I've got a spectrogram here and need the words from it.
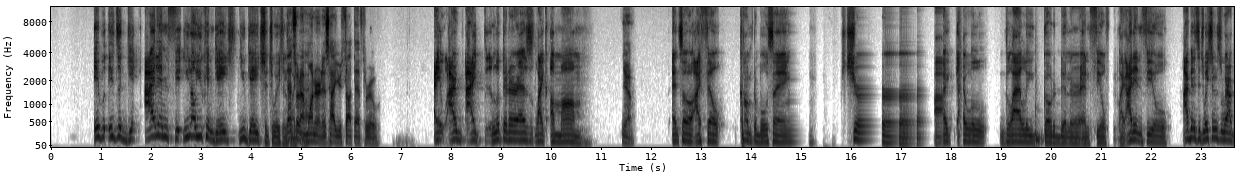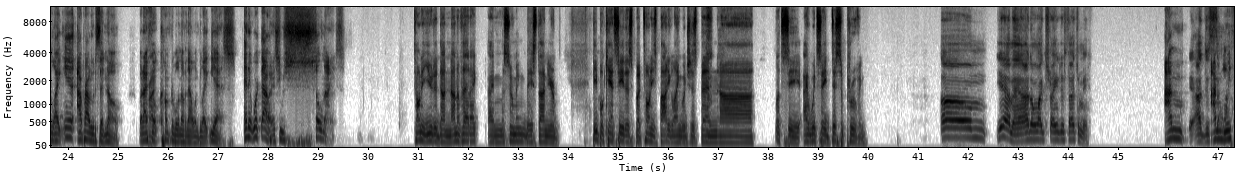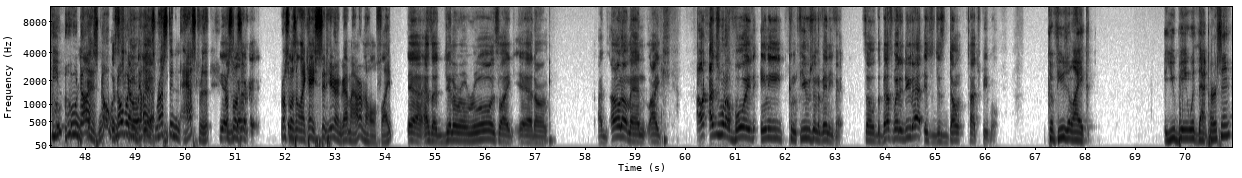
It, it's a I didn't feel you know you can gauge you gauge situations. That's like what I'm wondering is how you thought that through. I, I I looked at her as like a mom Yeah. And so I felt comfortable saying, sure, I I will gladly go to dinner and feel like I didn't feel I've been in situations where I'd be like, yeah, I probably would have said no. But I felt comfortable enough in that one to be like, yes. And it worked out. And she was so nice. Tony, you'd have done none of that. I, I'm assuming based on your people can't see this, but Tony's body language has been, uh, let's see, I would say disapproving. Um, yeah, man, I don't like strangers touching me. I'm Yeah, I just I'm with you. Who, who does? No, Just nobody kinda- does. yeah. Russ didn't ask for that. yeah, Russ wasn't- kinda- Russ wasn't like, hey, sit here and grab my arm the whole flight. Yeah, as a general rule, it's like, yeah, don't. I, I don't know, man. Like, I, I just want to avoid any confusion of anything. So the best way to do that is just don't touch people. Confusion like you being with that person.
